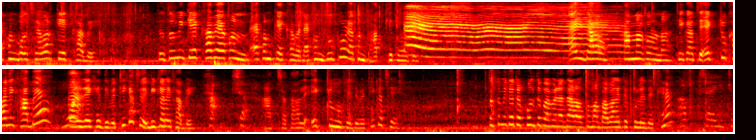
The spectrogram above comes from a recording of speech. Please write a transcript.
এখন বলছে আবার কেক খাবে। তো তুমি কেক খাবে এখন এখন কেক খাবে না এখন দুপুর এখন ভাত খেতে হবে। এই দাও কান্না করো না ঠিক আছে একটুখানি খাবে পরে রেখে দিবে ঠিক আছে? বিকালে খাবে। আচ্ছা। আচ্ছা তাহলে একটু মুখে দেবে ঠিক আছে? তো তুমি তো এটা খুলতে পারবে না। দাঁড়াও তোমার বাবাকে এটা খুলে দেখে হ্যাঁ? আচ্ছা এই যে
